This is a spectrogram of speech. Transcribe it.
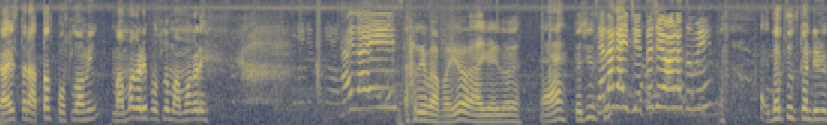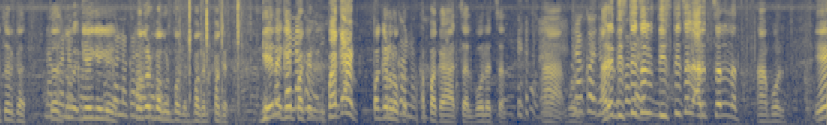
काहीच तर आत्ताच पोचलो आम्ही. मामाकडे पोचलो मामाकडे. अरे बाबा यो हाय गाईज बघा कशी चला जेवायला तुम्ही? तू? धर तूच कंटिन्यू तर कर तर तू घे घे घे. पकड. पकड पकड पकड पकड. घे ना घे पकड. पकड पकड. हा, पकड हा चल बोलत चल. हा बोल. अरे दिसते. चल दिसते चल. अरे चल ना. हा बोल. ए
